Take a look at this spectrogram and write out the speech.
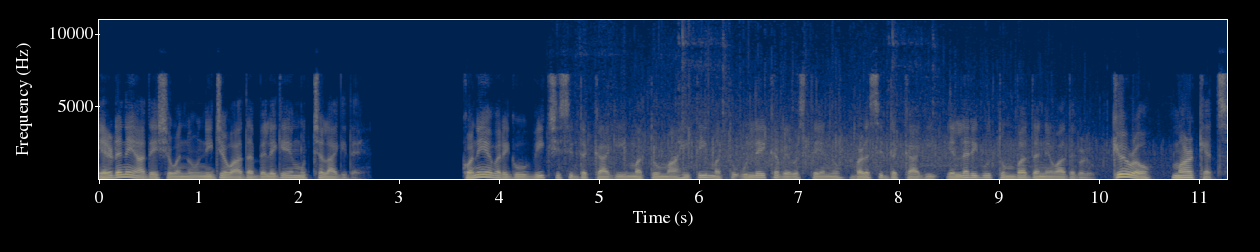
ಎರಡನೇ ಆದೇಶವನ್ನು ನಿಜವಾದ ಬೆಲೆಗೆ ಮುಚ್ಚಲಾಗಿದೆ. ಕೊನೆಯವರೆಗೂ ವೀಕ್ಷಿಸಿದ್ದಕ್ಕಾಗಿ ಮತ್ತು ಮಾಹಿತಿ ಮತ್ತು ಉಲ್ಲೇಖ ವ್ಯವಸ್ಥೆಯನ್ನು ಬಳಸಿದ್ದಕ್ಕಾಗಿ ಎಲ್ಲರಿಗೂ ತುಂಬಾ ಧನ್ಯವಾದಗಳು. ಕ್ಯೂರೋ ಮಾರ್ಕೆಟ್ಸ್.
